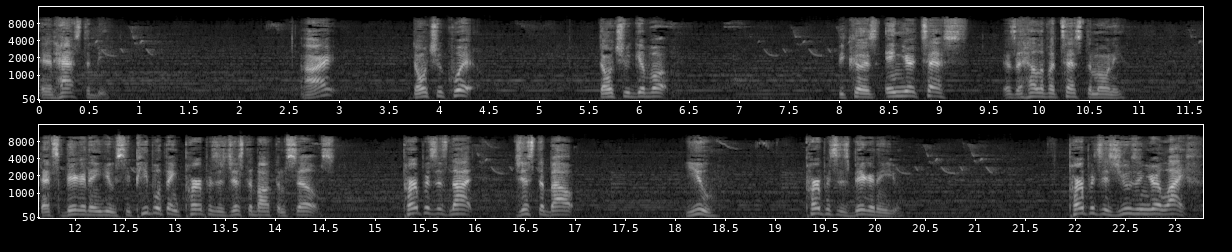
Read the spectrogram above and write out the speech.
and it has to be. All right? Don't you quit. Don't you give up. Because in your test, there's a hell of a testimony that's bigger than you. See, people think purpose is just about themselves. Purpose is not just about you. Purpose is bigger than you. Purpose is using your life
